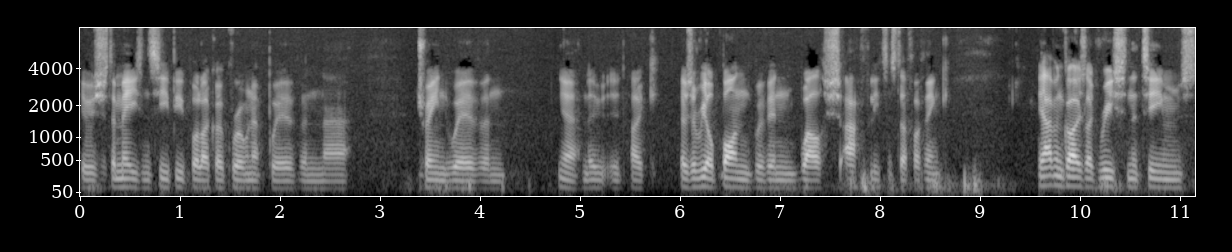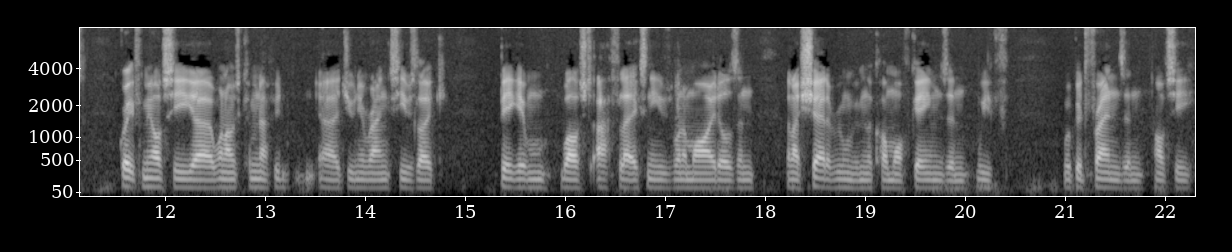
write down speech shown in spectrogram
it was just amazing to see people like I've grown up with and uh, trained with, and yeah, it, like there's a real bond within Welsh athletes and stuff. I think yeah, having guys like Rhys in the teams great for me. Obviously, uh, when I was coming up in uh, junior ranks, he was like big in Welsh athletics, and he was one of my idols. And then I shared a room with him in the Commonwealth Games, and we've we're good friends. And obviously,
